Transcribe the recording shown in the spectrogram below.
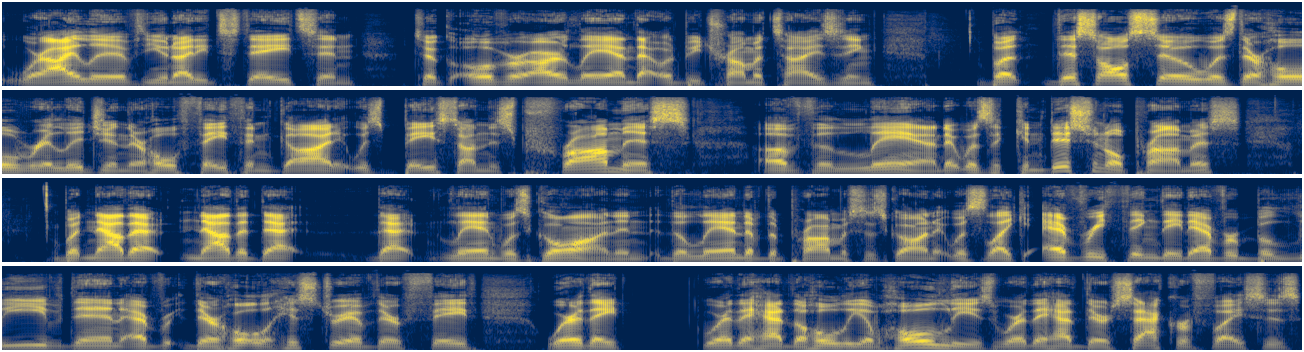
where I live, the United States, and took over our land. That would be traumatizing but this also was their whole religion, their whole faith in God. It was based on this promise of the land. It was a conditional promise, but now that now that that that land was gone and the land of the promise is gone, it was like everything they'd ever believed in, every their whole history of their faith, where they where they had the holy of holies, where they had their sacrifices,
